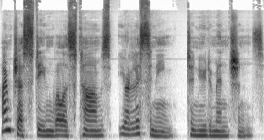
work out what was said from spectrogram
I'm Justine Willis Toms. You're listening to New Dimensions.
